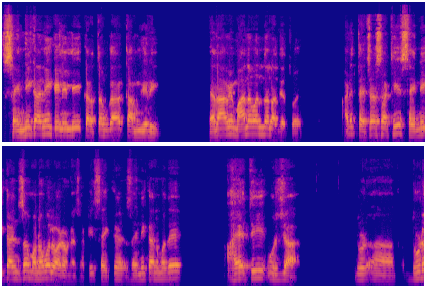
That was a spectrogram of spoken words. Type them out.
सैनिकांनी केलेली कर्तबगार कामगिरी यांना आम्ही मानवंदना देतोय. आणि त्याच्यासाठी सैनिकांचं मनोबल वाढवण्यासाठी सैक सैनिकांमध्ये आहे ती ऊर्जा. दृढ दृढ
